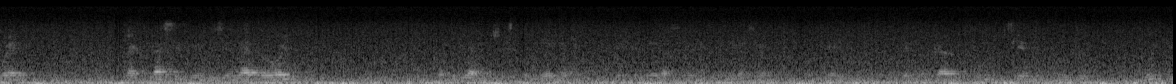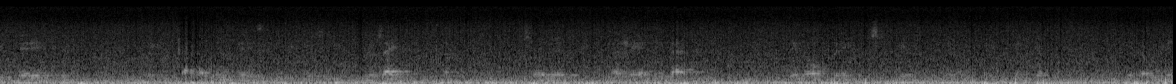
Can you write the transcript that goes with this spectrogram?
Bueno, la clase que he diseñado hoy podríamos extendernos de generación en generación, porque he tocado siete puntos muy diferentes en cada uno de estos libros y los hay sobre la realidad del hombre, del hombre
